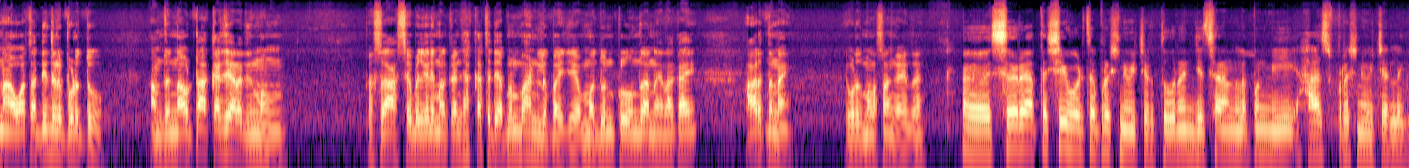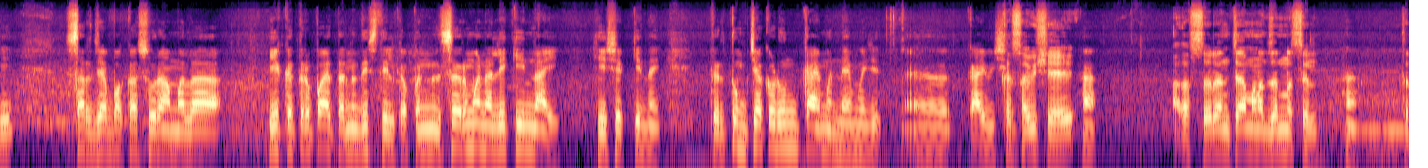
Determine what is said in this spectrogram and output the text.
नावासाठी धडपडतो आमचं नाव टाका जाहिरातीत म्हणून. तसं अशा बैलगाडी मालकांच्या हक्कासाठी आपण भांडलं पाहिजे. मधून पळून जाण्याला काय अर्थ नाही. एवढंच मला सांगायचं. अ, सर आता शेवटचा प्रश्न विचारतो. रणजित सरांना पण मी हाच प्रश्न विचारला की सरजा बकासूर आम्हाला एकत्र पाहताना दिसतील का? पण सर म्हणाले की नाही हे शक्य नाही. तर तुमच्याकडून काय म्हणणं आहे? म्हणजे अ, काय विषय? कसा विषय आहे, हां. आता सरांच्या मनात जर नसेल हां. तर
